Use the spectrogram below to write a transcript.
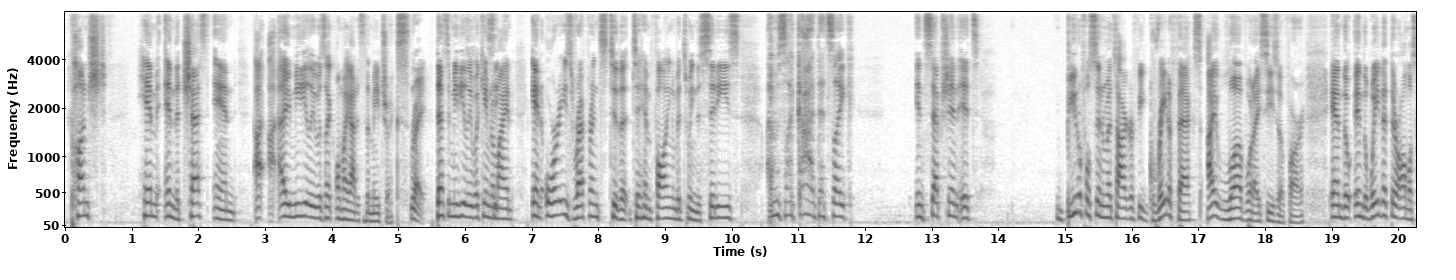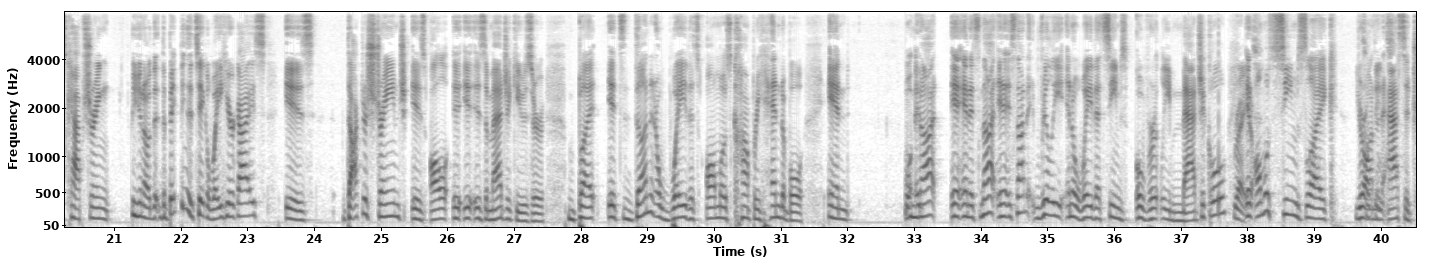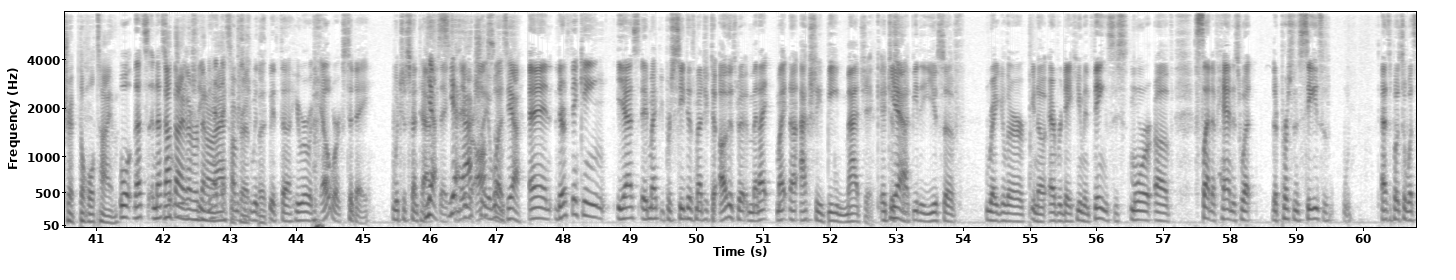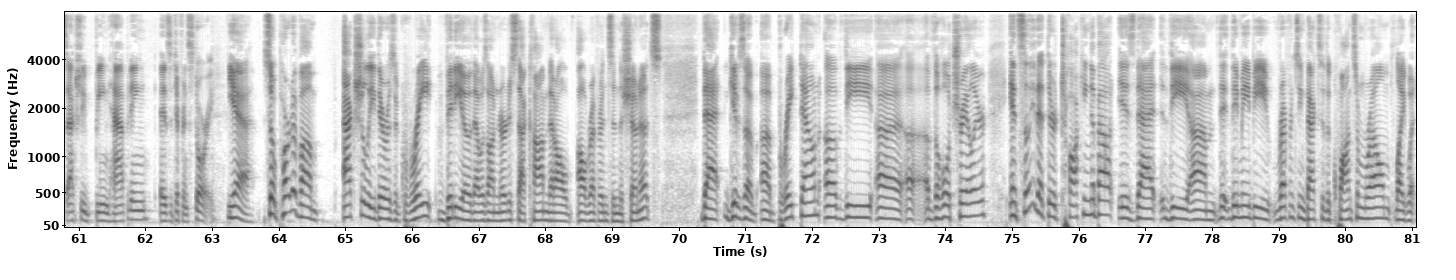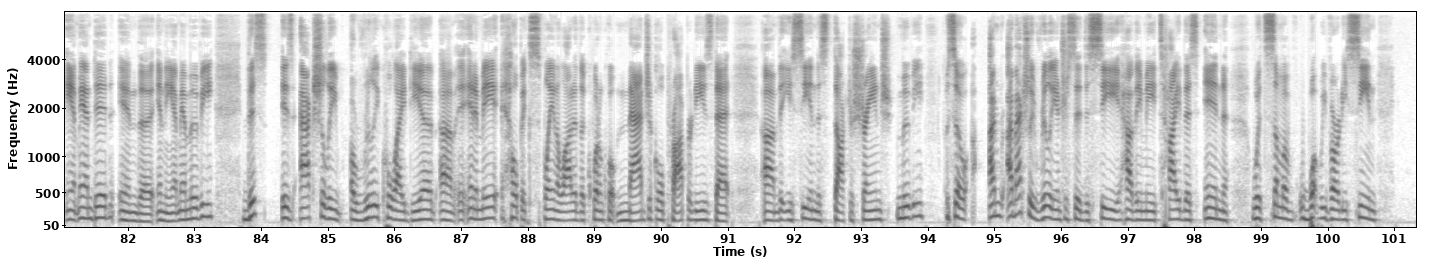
punched him in the chest, and I, I immediately was like, oh my god, it's the Matrix. Right. That's immediately what came to mind. And Ori's reference to the to him falling in between the cities, I was like, God, that's like Inception. It's beautiful cinematography, great effects. I love what I see so far, and the in the way that they're almost capturing. You know, the, the big thing to take away here, guys, is Doctor Strange is all is a magic user, but it's done in a way that's almost comprehensible and well, not. and it's not. And it's not really in a way that seems overtly magical. Right. It almost seems like you're on an acid trip the whole time. Well, that's and that's Not that I've ever been on an acid conversation trip, with but- with uh, Heroic Aleworks today, which was fantastic. Yes, yeah, And they were actually it awesome. was, yeah. and they're thinking yes, it might be perceived as magic to others, but it might might not actually be magic. It just Yeah. might be the use of regular, you know, everyday human things. It's more of sleight of hand. Is what the person sees. As, as opposed to what's actually being happening is a different story. Yeah. So part of um actually there was a great video that was on nerdist.com that I'll I'll reference in the show notes that gives a, a breakdown of the uh, uh of the whole trailer and something that they're talking about is that the um they, they may be referencing back to the quantum realm like what Ant-Man did in the in the Ant-Man movie this is actually a really cool idea, um, and it may help explain a lot of the quote unquote magical properties that um, that you see in this Doctor Strange movie. So I'm I'm actually really interested to see how they may tie this in with some of what we've already seen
